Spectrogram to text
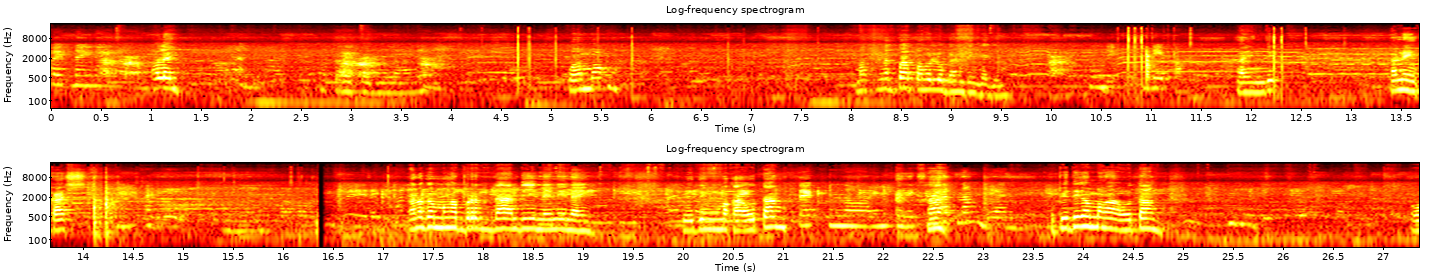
599 na. Alay. Yan. Tripod mo lang. Kuha mo ako. Mag nagpapahulugan din ka dyan? Hindi. Hindi pa. Ay, hindi. Ano yung cash? Ano gang mga brand na hindi naninay? Pwedeng makautang. Techno, Infinix, Ha? lahat ng brand. Pwede kang mga utang. O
